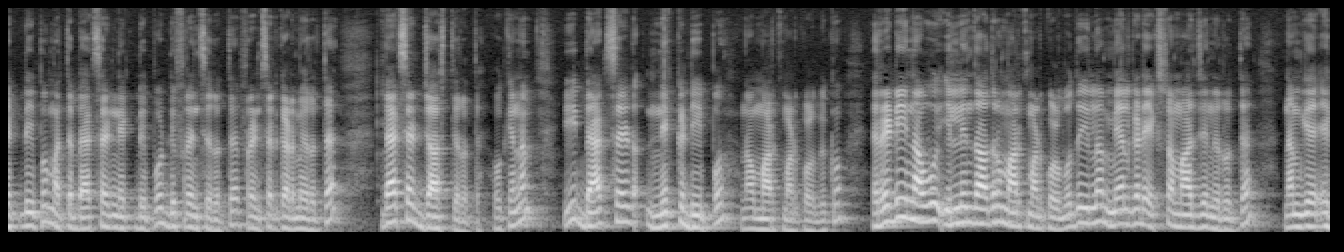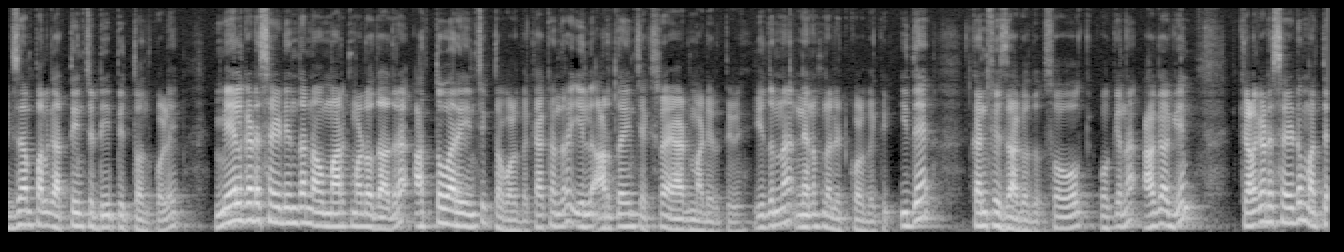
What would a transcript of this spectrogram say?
neck deep ಮತ್ತು back side neck deep difference ಇರುತ್ತೆ ಫ್ರಂಟ್ ಸೈಡ್ ಕಡಿಮೆ ಇರುತ್ತೆ ಬ್ಯಾಕ್ ಸೈಡ್ ಜಾಸ್ತಿ ಇರುತ್ತೆ ಓಕೆನಾ ಈ ಬ್ಯಾಕ್ ಸೈಡ್ ನೆಕ್ ಡೀಪು ನಾವು ಮಾರ್ಕ್ ಮಾಡ್ಕೊಳ್ಬೇಕು. ರೆಡಿ ನಾವು ಇಲ್ಲಿಂದ ಆದರೂ ಮಾರ್ಕ್ ಮಾಡ್ಕೊಳ್ಬೋದು, ಇಲ್ಲ ಮೇಲ್ಗಡೆ ಎಕ್ಸ್ಟ್ರಾ ಮಾರ್ಜಿನ್ ಇರುತ್ತೆ. ನಮಗೆ ಎಕ್ಸಾಂಪಲ್ಗೆ ಹತ್ತು ಇಂಚ್ ಡೀಪ್ ಇತ್ತು ಅಂದ್ಕೊಳ್ಳಿ. ಮೇಲ್ಗಡೆ ಸೈಡಿಂದ ನಾವು ಮಾರ್ಕ್ ಮಾಡೋದಾದರೆ ಹತ್ತುವರೆ ಇಂಚಿಗೆ ತೊಗೊಳ್ಬೇಕು, ಯಾಕಂದರೆ ಇಲ್ಲಿ ಅರ್ಧ ಇಂಚ್ ಎಕ್ಸ್ಟ್ರಾ ಆ್ಯಡ್ ಮಾಡಿರ್ತೀವಿ. ಇದನ್ನು ನೆನಪಿನಲ್ಲಿ ಇಟ್ಕೊಳ್ಬೇಕು ಇದೇ ಕನ್ಫ್ಯೂಸ್ ಆಗೋದು. ಸೊ ಓಕೆ ಓಕೆನಾ ಹಾಗಾಗಿ ಕೆಳಗಡೆ ಸೈಡು ಮತ್ತು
